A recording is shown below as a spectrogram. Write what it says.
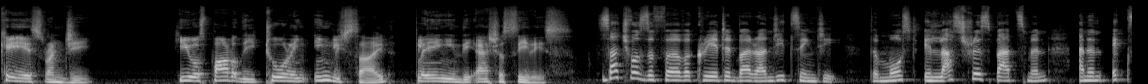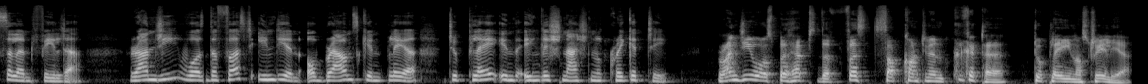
K.S. Ranji. He was part of the touring English side playing in the Ashes series. Such was the fervour created by Ranjit Singh Ji, the most illustrious batsman and an excellent fielder. Ranji was the first Indian or brown skinned player to play in the English national cricket team. Ranji was perhaps the first subcontinent cricketer to play in Australia,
